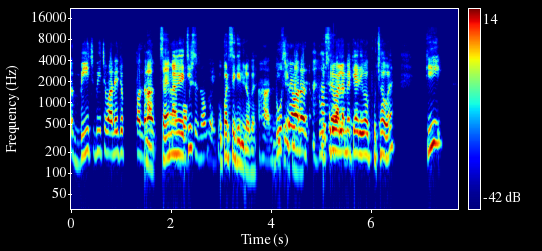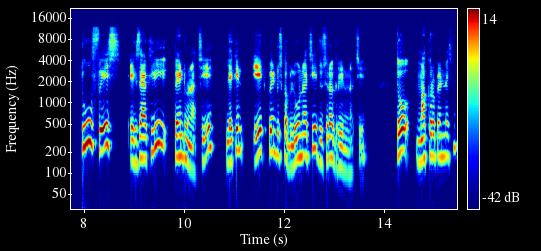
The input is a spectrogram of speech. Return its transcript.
तो बीच बीच वाले जो पंद्रह हाँ सही में ये चीज़ बॉक्सेस होंगे ऊपर से गिन लोगे। हाँ दूसरे दूसरे अपना वाला दूसरे दूसरे वाला वाला में नहीं क्या दिया पूछा हुआ है कि टू फेस एग्जैक्टली पेंट होना चाहिए लेकिन एक पेंट उसका ब्लू होना चाहिए दूसरा ग्रीन होना चाहिए। तो मार्क करो पेंट इसमें।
